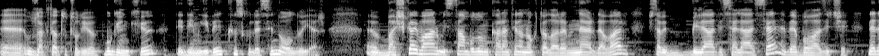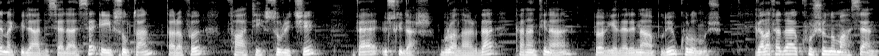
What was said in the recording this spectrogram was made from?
e, uzakta tutuluyor. Bugünkü dediğim gibi Kız Kulesi'nin olduğu yer. E, başka var mı İstanbul'un karantina noktaları nerede var? İşte tabii Biladi Selase ve Boğaziçi. Ne demek Biladi Selase? Eyüp Sultan tarafı, Fatih, Suriçi ve Üsküdar. Buralarda karantina bölgeleri ne yapılıyor? Kurulmuş. Galata'da Kurşunlu Mahzen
